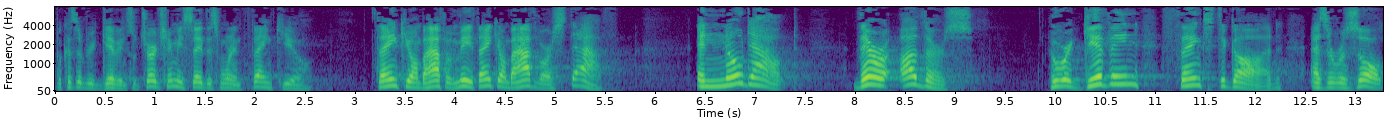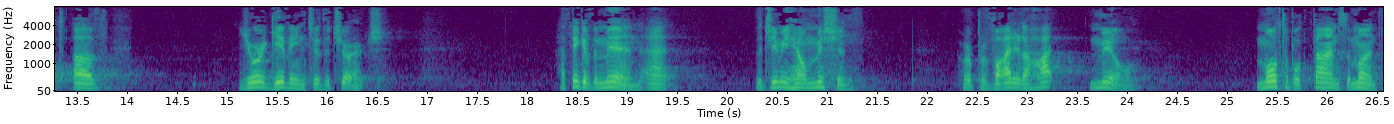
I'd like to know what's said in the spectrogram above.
because of your giving. So church, hear me say this morning, thank you. Thank you on behalf of me. Thank you on behalf of our staff. And no doubt, there are others who are giving thanks to God as a result of your giving to the church. I think of the men at the Jimmie Hale Mission who are provided a hot meal multiple times a month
